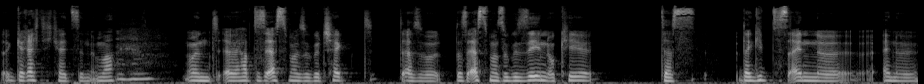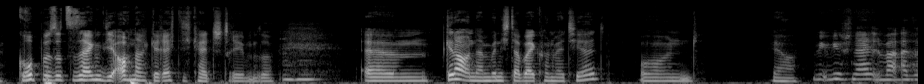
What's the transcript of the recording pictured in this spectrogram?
Gerechtigkeitssinn immer und äh, habe das erste Mal so gecheckt, also das erste Mal so gesehen, okay, das, da gibt es eine, eine Gruppe sozusagen, die auch nach Gerechtigkeit streben. So. Ähm, genau, und dann bin ich dabei konvertiert und ja. Wie, wie schnell war, also,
